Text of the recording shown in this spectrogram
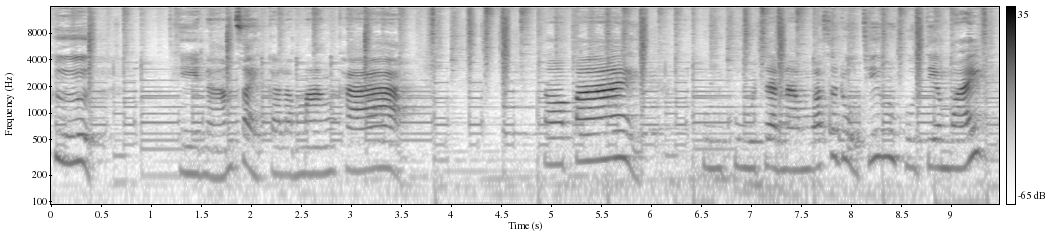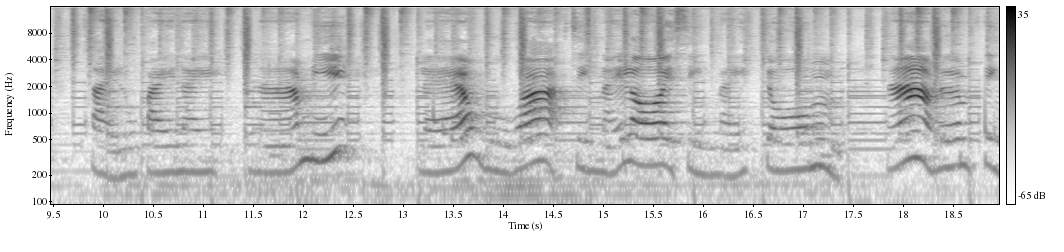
คือ เทน้ำใส่กระมังค่ะ ต่อไปคุณครูจะนำวัสดุที่คุณครูเตรียมไว้ ใส่ลงไปในน้ำนี้ แล้วดูว่าสิ่งไหนลอย สิ่งไหนจมอ้าวเริ่มสิ่ง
